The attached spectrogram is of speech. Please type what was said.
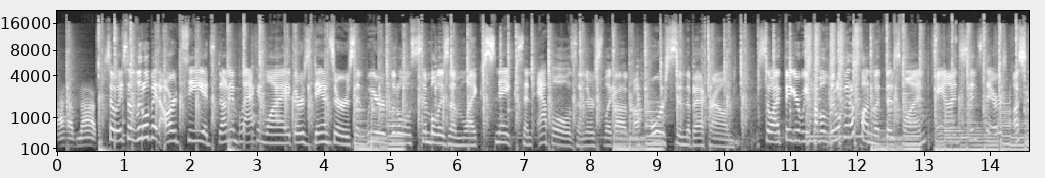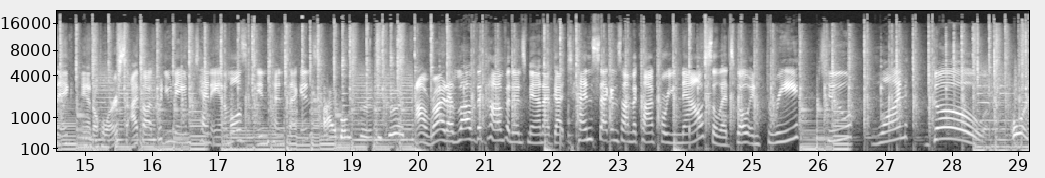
I have not. So it's a little bit artsy. It's done in black and white. There's dancers and weird little symbolism like snakes and apples, and there's like a, a horse in the background. So I figure we have a little bit of fun with this one. And since there's a snake and a horse, I thought, could you name 10 animals in 10 seconds? I most certainly could. All right, I love the confidence, man. I've got 10 seconds on the clock for you now. So let's go in three, two, one, go. Horse,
